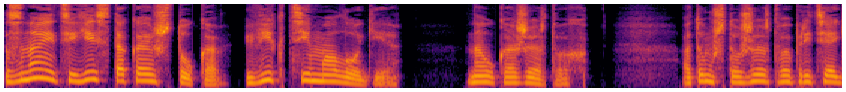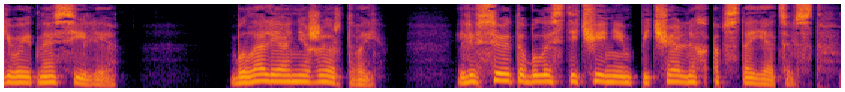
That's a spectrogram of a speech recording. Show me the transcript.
Знаете, есть такая штука — виктимология, наука о жертвах, о том, что жертва притягивает насилие. Была ли Аня жертвой? Или все это было стечением печальных обстоятельств?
